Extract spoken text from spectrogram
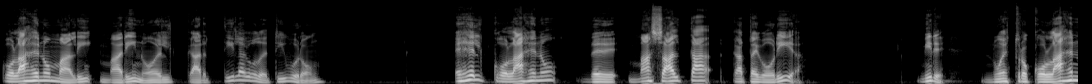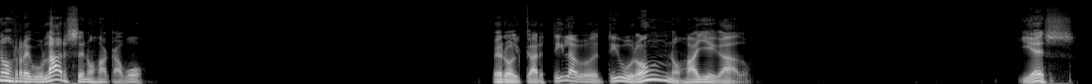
colágeno marino, el cartílago de tiburón, es el colágeno de más alta categoría. Mire, nuestro colágeno regular se nos acabó. Pero el cartílago de tiburón nos ha llegado. Y es,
